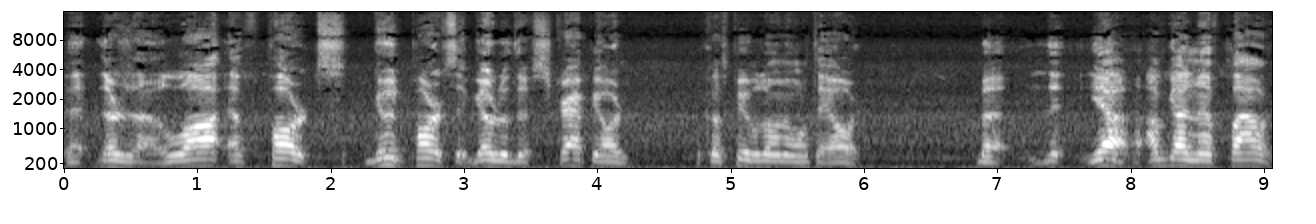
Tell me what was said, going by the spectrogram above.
that there's a lot of parts, good parts that go to the scrapyard because people don't know what they are. But th- yeah, I've got enough plow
